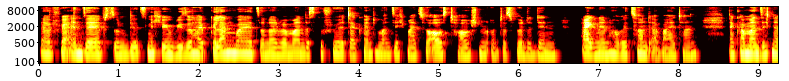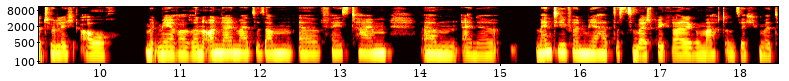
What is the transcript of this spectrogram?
äh, für einen selbst und jetzt nicht irgendwie so halb gelangweilt, sondern wenn man das Gefühl hat, da könnte man sich mal zu austauschen und das würde den eigenen Horizont erweitern. Dann kann man sich natürlich auch mit mehreren online mal zusammen äh, FaceTime. Ähm, eine Menti von mir hat das zum Beispiel gerade gemacht und sich mit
